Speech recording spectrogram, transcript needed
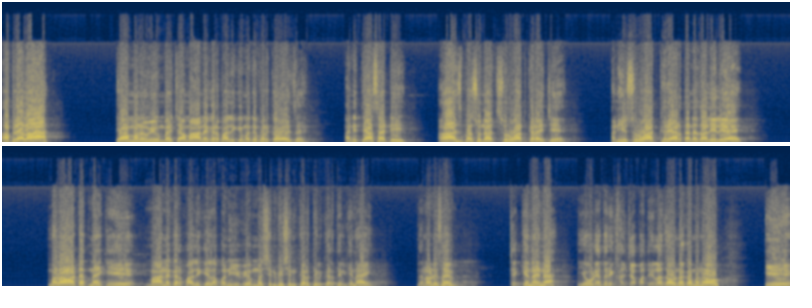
आपल्याला या मनवी मुंबईच्या महानगरपालिकेमध्ये फडकवायचं आहे. आणि त्यासाठी आजपासूनच सुरुवात करायची आहे. आणि ही सुरुवात खऱ्या अर्थानं झालेली आहे. मला वाटत नाही की महानगरपालिकेला पण ईव्हीएम मशीन बिशीन करतील करतील की नाही? धनावडे साहेब शक्य नाही ना? एवढ्या तरी खालच्या पातळीला जाऊ नका म्हणाव की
